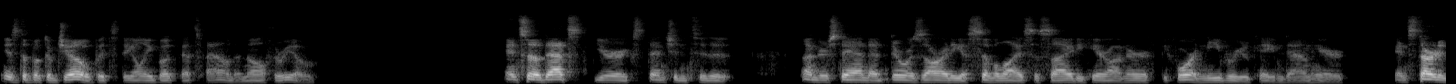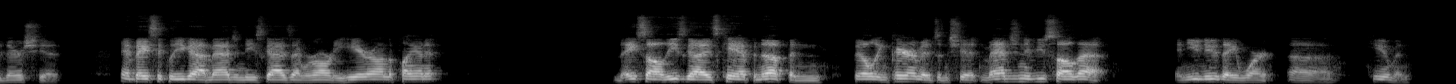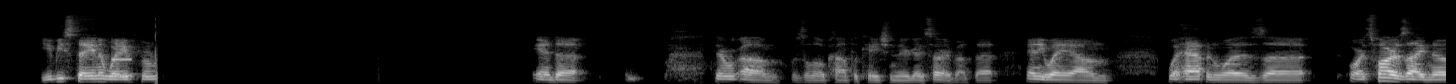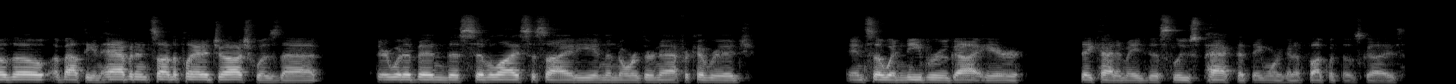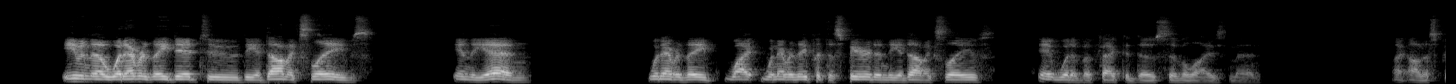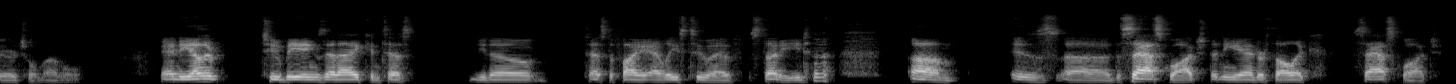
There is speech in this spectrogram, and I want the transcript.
is the book of Job. It's the only book that's found in all three of them. And so that's your extension to the understand that there was already a civilized society here on Earth before a Nibiru came down here and started their shit. And basically, you gotta imagine these guys that were already here on the planet they saw these guys camping up and building pyramids and shit. Imagine if you saw that and you knew they weren't uh, human. You'd be staying away from. And uh, there um, was a little complication there, guys. Sorry about that. Anyway, um, what happened was, uh, or as far as I know, though, about the inhabitants on the planet Josh, was that there would have been this civilized society in the northern Africa ridge. And so when Nibiru got here, they kind of made this loose pact that they weren't going to fuck with those guys. Even though whatever they did to the Adamic slaves in the end, whenever they whenever they put the spirit in the Adamic slaves, it would have affected those civilized men on a spiritual level. And the other two beings that I can test you know, testify at least to have studied, um, is uh, the Sasquatch, the Neanderthalic Sasquatch.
